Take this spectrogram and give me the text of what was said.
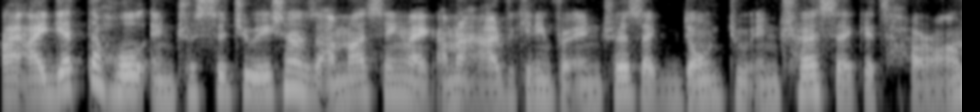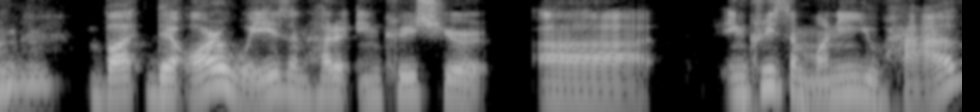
I, I get the whole interest situations. I'm not saying like I'm not advocating for interest, like don't do interest, like it's haram. Mhm. But there are ways on how to increase your uh increase the money you have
